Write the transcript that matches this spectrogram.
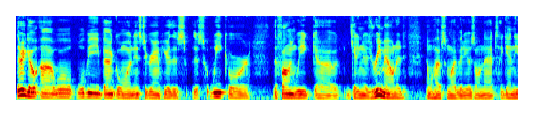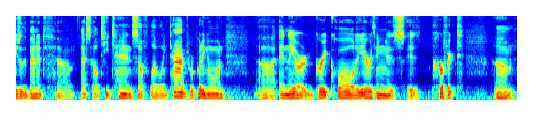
there you go. Uh, we'll we'll be back on Instagram here this this week or the following week, uh, getting those remounted, and we'll have some live videos on that. Again, these are the Bennett uh, SLT10 self leveling tabs we're putting on uh, and they are great quality. Everything is is perfect. Um,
